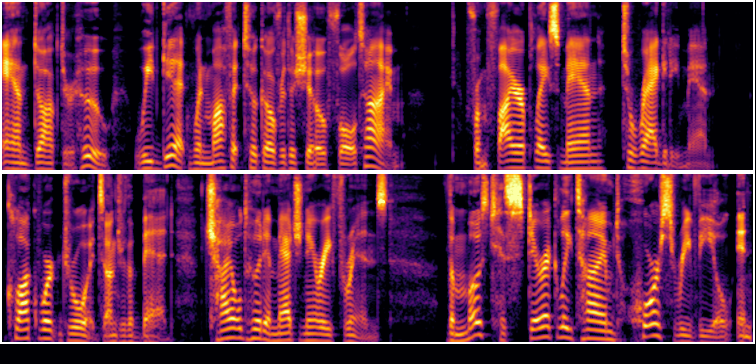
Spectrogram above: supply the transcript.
and Doctor Who we'd get when Moffat took over the show full time. From Fireplace Man to Raggedy Man, clockwork droids under the bed, childhood imaginary friends, the most hysterically timed horse reveal in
